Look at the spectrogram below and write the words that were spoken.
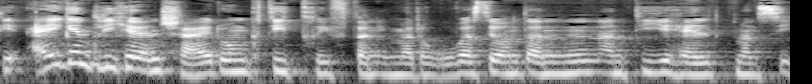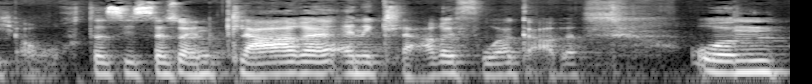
Die eigentliche Entscheidung, die trifft dann immer der Oberste und an, an die hält man sich auch. Das ist also eine klare, eine klare Vorgabe. Und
